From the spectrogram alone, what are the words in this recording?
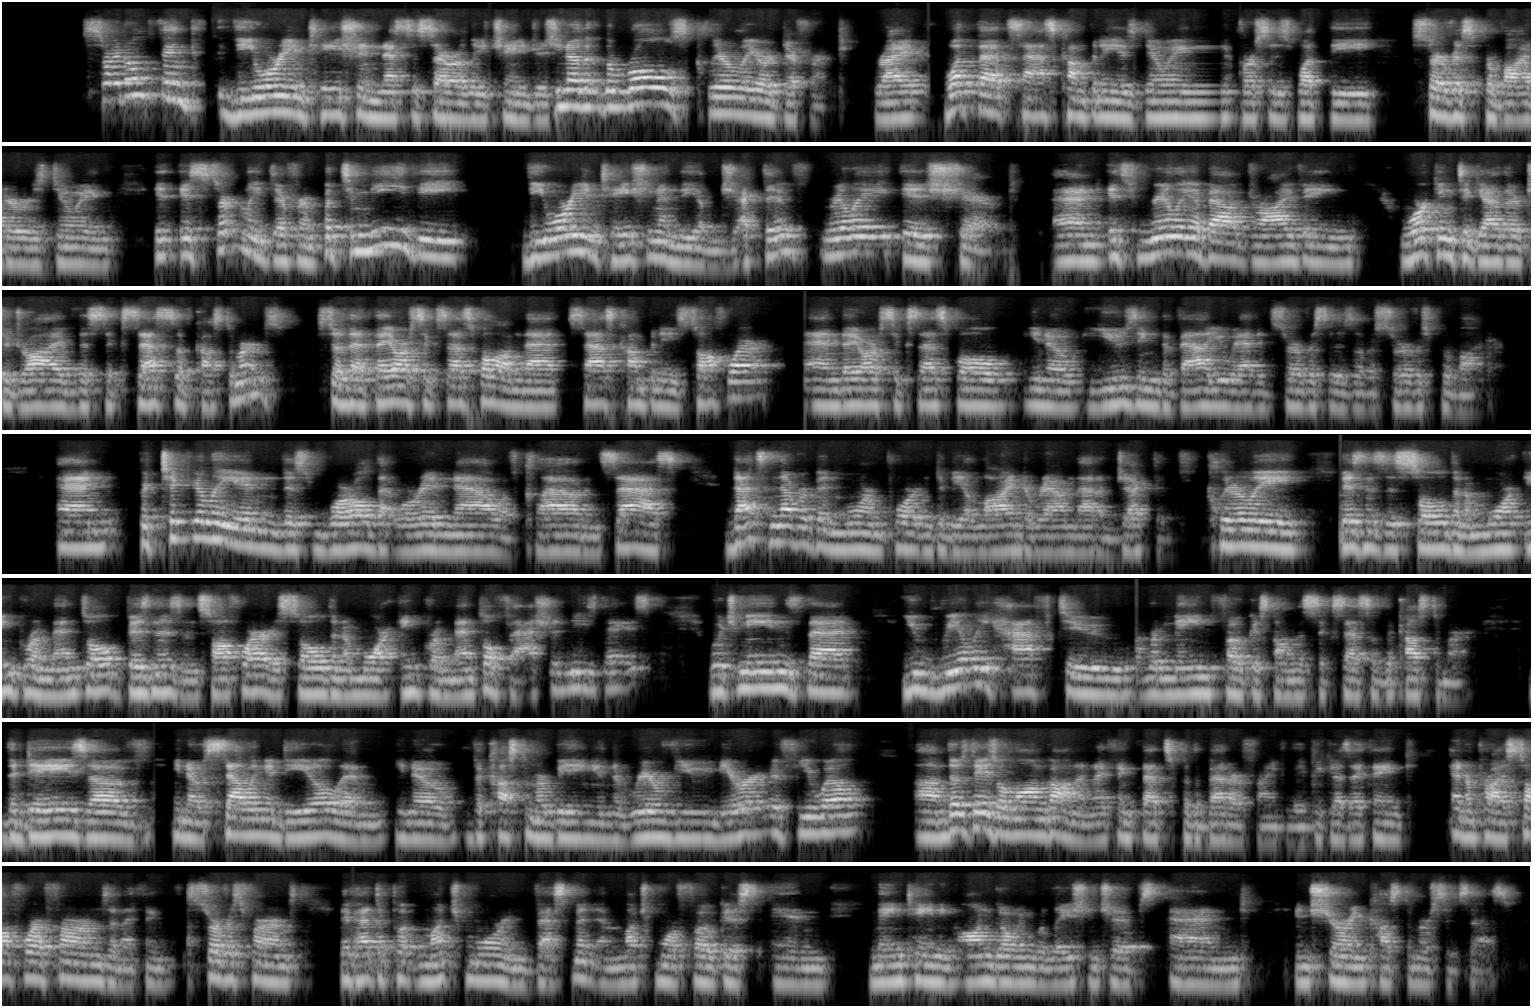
So I don't think the orientation necessarily changes. You know, the, the roles clearly are different, right? What that SaaS company is doing versus what the service provider is doing is certainly different. But to me, the the orientation and the objective really is shared. And it's really about driving, working together to drive the success of customers so that they are successful on that SaaS company's software and they are successful, you know, using the value added services of a service provider. And particularly in this world that we're in now of cloud and SaaS, that's never been more important to be aligned around that objective. Clearly, business is sold in a more incremental business and software is sold in a more incremental fashion these days, which means that you really have to remain focused on the success of the customer. The days of, you know, selling a deal and, you know, the customer being in the rear view mirror, if you will, um, those days are long gone. And I think that's for the better, frankly, because I think enterprise software firms and I think service firms they've had to put much more investment and much more focus in maintaining ongoing relationships and ensuring customer success.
